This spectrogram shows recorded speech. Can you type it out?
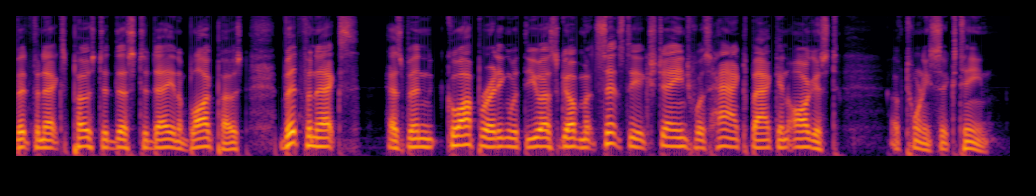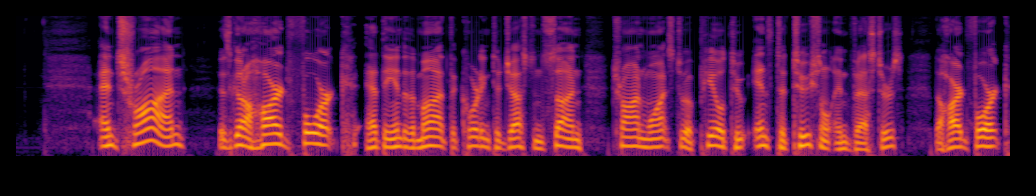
Bitfinex posted this today in a blog post. Bitfinex has been cooperating with the U.S. government since the exchange was hacked back in August of 2016. And Tron is going to hard fork at the end of the month, according to Justin Sun. Tron wants to appeal to institutional investors. The hard fork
